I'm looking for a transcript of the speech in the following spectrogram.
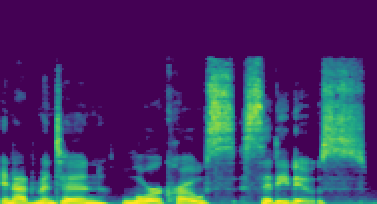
In Edmonton, Laura Krause, City News.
